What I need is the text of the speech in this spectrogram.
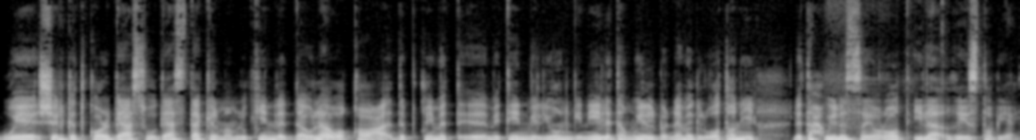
وشركة كار جاس وجاس تاك المملوكين للدولة وقعوا عقد بقيمة آه، 200 مليون جنيه لتمويل البرنامج الوطني لتحويل السيارات إلى غاز طبيعي.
